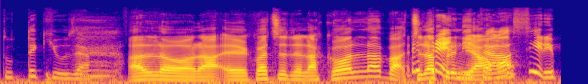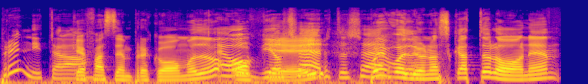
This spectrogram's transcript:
Tutte chiuse. Allora, eh, qua c'è della colla. Va, ce la prendiamo. Sì, riprenditela. Che fa sempre comodo. È ovvio, ok. certo, certo. Poi voglio uno scatolone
